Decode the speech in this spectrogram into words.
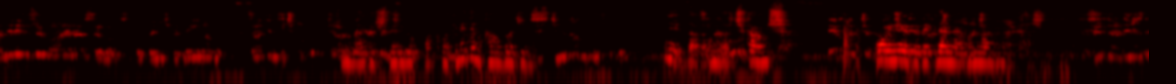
annene bir sürü bahaneler sıralamışsın. Ben hiçbirine inanmadım. Şunlar işleri yok. Bak makinede mi kaldı acaba? Daha bunları çıkarmış. Oynuyor bebeklerle bunlarla arkadaşlar. Sizin derdiniz ne?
